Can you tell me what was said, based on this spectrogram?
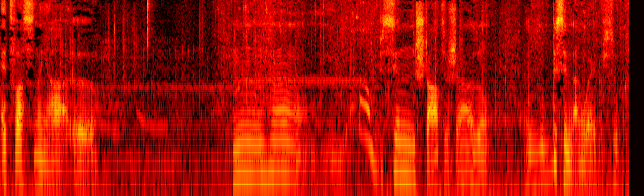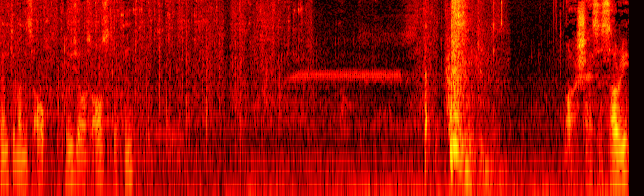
etwas, naja, äh, hm, ja, ein bisschen statisch, ja, also, also so ein bisschen langweilig. So könnte man es auch durchaus ausdrücken. Oh, scheiße, sorry.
